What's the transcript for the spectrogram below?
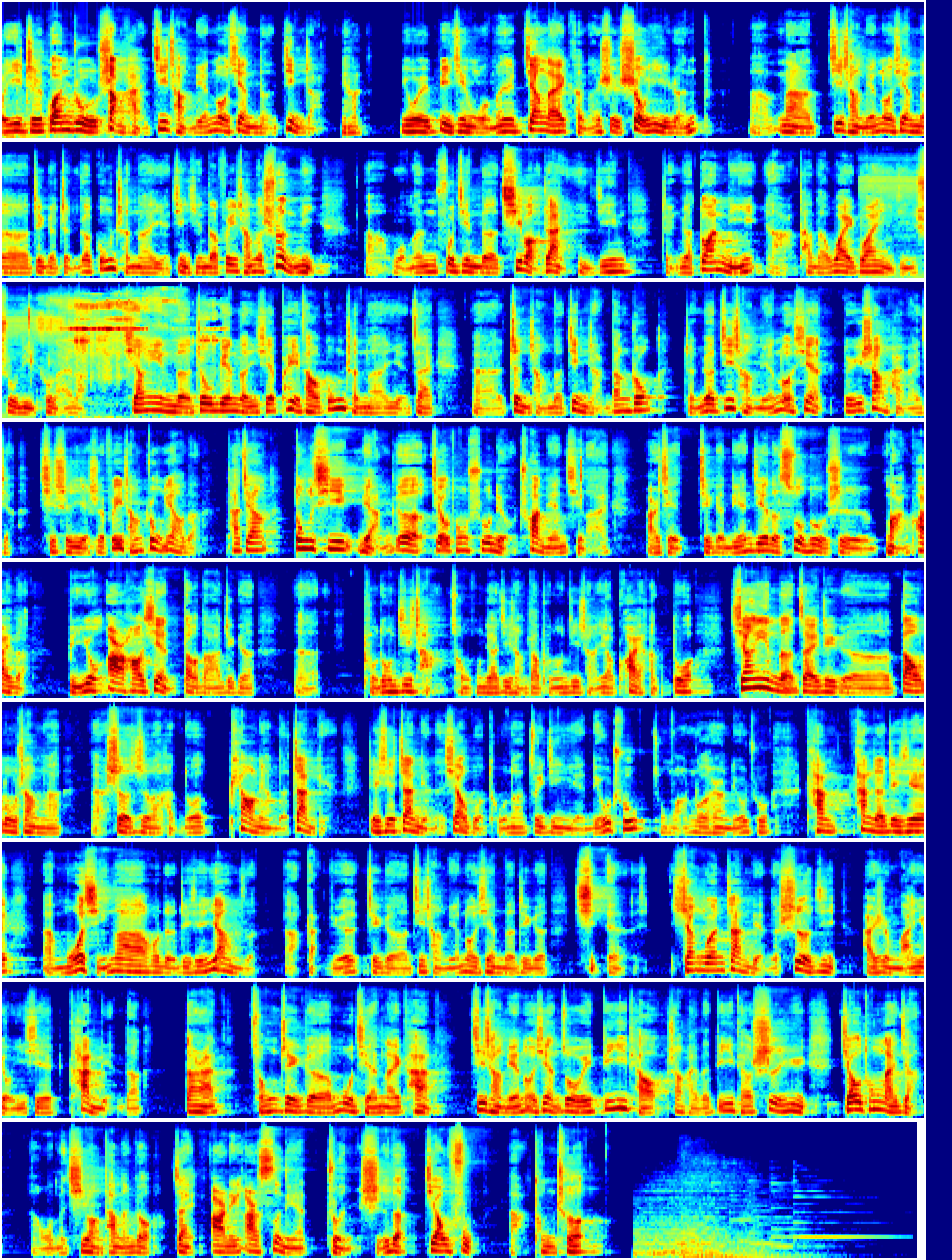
我一直关注上海机场联络线的进展。你看，因为毕竟我们将来可能是受益人啊。那机场联络线的这个整个工程呢，也进行得非常的顺利啊。我们附近的七宝站已经整个端倪啊，它的外观已经树立出来了。相应的周边的一些配套工程呢，也在呃正常的进展当中。整个机场联络线对于上海来讲，其实也是非常重要的。它将东西两个交通枢纽串联起来，而且这个连接的速度是蛮快的，比用二号线到达这个呃浦东机场，从虹桥机场到浦东机场要快很多。相应的，在这个道路上呢，啊设置了很多漂亮的站点，这些站点的效果图呢，最近也流出，从网络上流出，看看着这些啊模型啊或者这些样子。啊，感觉这个机场联络线的这个相呃相关站点的设计还是蛮有一些看点的。当然，从这个目前来看，机场联络线作为第一条上海的第一条市域交通来讲啊，我们希望它能够在二零二四年准时的交付啊通车。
